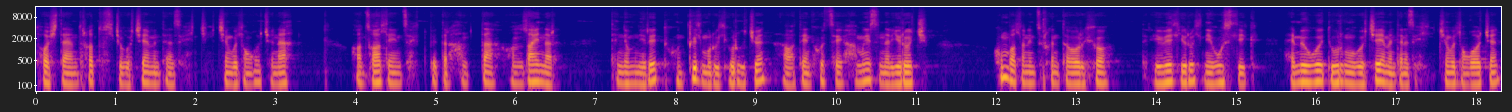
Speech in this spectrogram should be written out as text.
тууштай амьдрахад тусалж өгөөч ээ минь танаас хичээнгүлэнгуйч байна. Онцгойлын цагт бид нар хамтдаа онлайнаар таны өмнө ирээд хүндэтгэл мөрөглөг өргөж байна. Аваа тань нөхөцөө хамгийн санаар өрөөж хүн болгоны зүрхэнд та өөрийнхөө тэр ивэл ерөөл нэгүслийг амийн өгөө дүүрэн өгөөч ээ минь танаас хичээнгүлэнгуйч байна.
